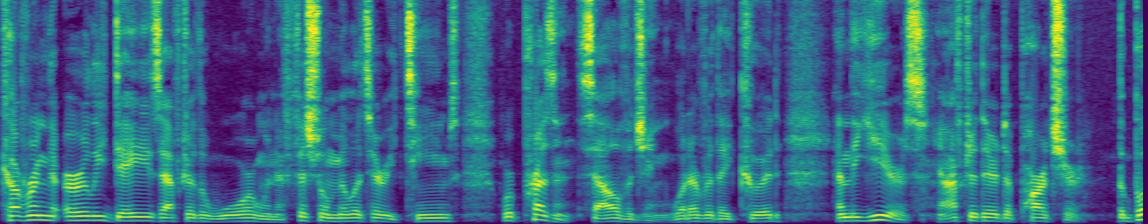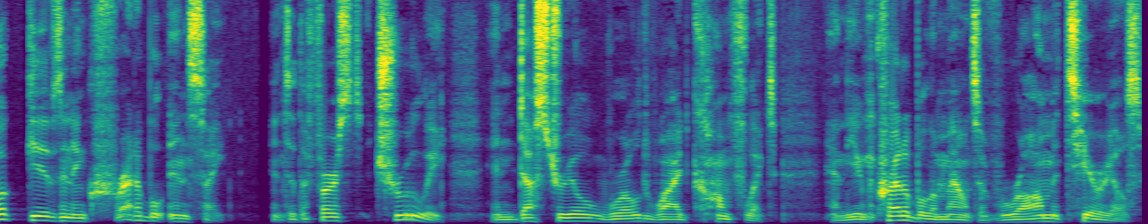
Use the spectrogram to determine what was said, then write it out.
Covering the early days after the war when official military teams were present salvaging whatever they could, and the years after their departure, the book gives an incredible insight into the first truly industrial worldwide conflict and the incredible amounts of raw materials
